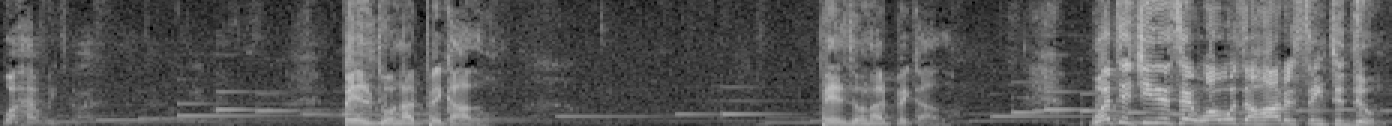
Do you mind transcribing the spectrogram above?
What have we done? Perdonar pecado. Perdonar pecado. What did Jesus say? What was the hardest thing to do?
